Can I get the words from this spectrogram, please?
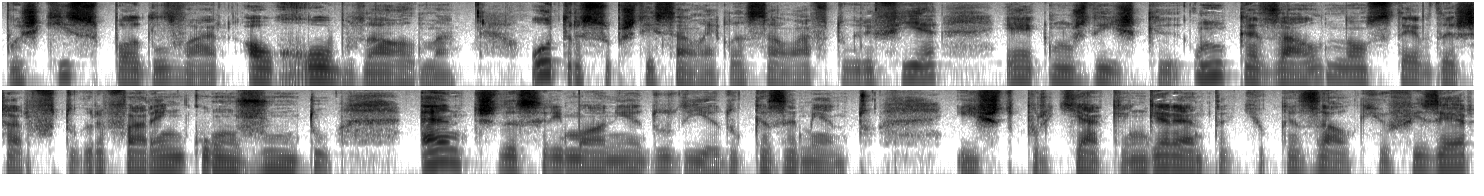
pois que isso pode levar ao roubo da alma. Outra superstição em relação à fotografia é a que nos diz que um casal não se deve deixar fotografar em conjunto antes da cerimónia do dia do casamento. Isto porque há quem garanta que o casal que o fizer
